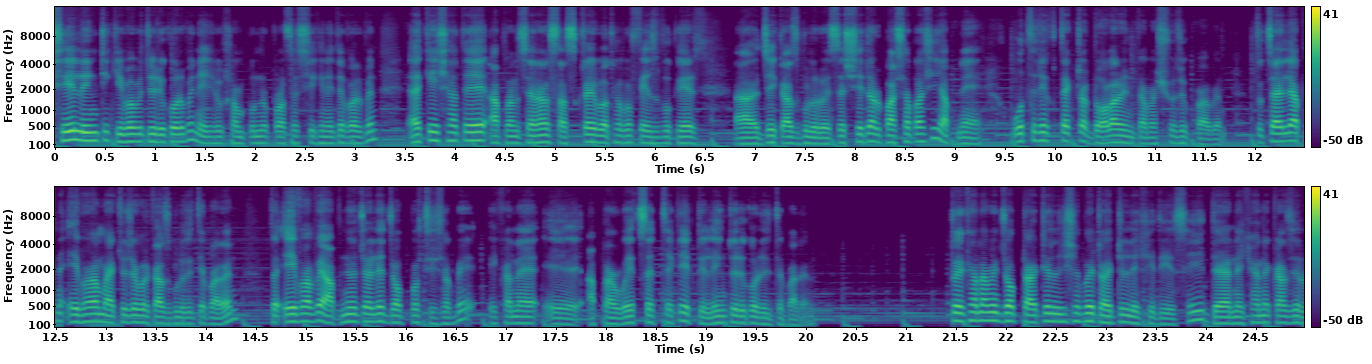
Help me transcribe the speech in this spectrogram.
সেই লিঙ্কটি কীভাবে তৈরি করবেন, এই সম্পূর্ণ প্রসেস শিখে নিতে পারবেন। একই সাথে আপনার চ্যানেল সাবস্ক্রাইব অথবা ফেসবুকের যে কাজগুলো রয়েছে সেটার পাশাপাশি আপনি অতিরিক্ত একটা ডলার ইনকামের সুযোগ পাবেন। তো চাইলে আপনি এইভাবে মাইক্রোজবের কাজগুলো দিতে পারেন। তো এইভাবে আপনিও চাইলে জব পোস্ট হিসাবে এখানে আপনার ওয়েবসাইট থেকে একটি লিঙ্ক তৈরি করে দিতে পারেন। তো এখানে আমি জব টাইটেল হিসেবে টাইটেল লিখে দিয়েছি। দেন এখানে কাজের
